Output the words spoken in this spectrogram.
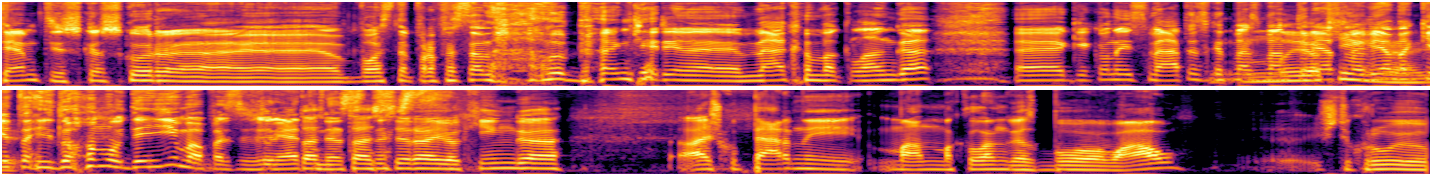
temti iš kažkur e, vos neprofesionalų dankerį Meką Maklangą e, kiekvienais metais, kad mes Nu, bent turėtume juokinga. vieną kitą įdomų dėjimą pasižiūrėti. tas, tas yra jokinga. Aišku, pernai man Maklangas buvo wow. Iš tikrųjų,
